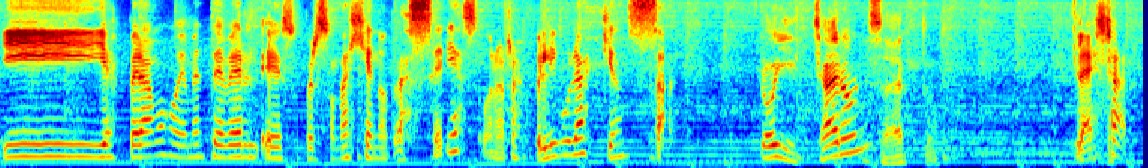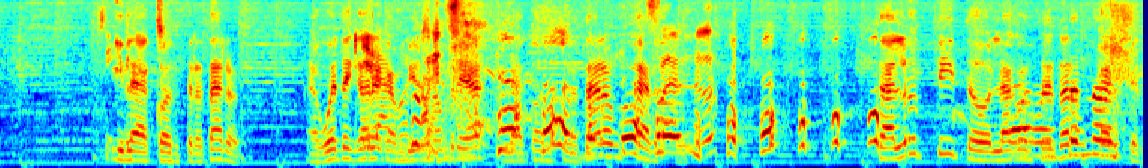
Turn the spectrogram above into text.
Y esperamos obviamente ver eh, su personaje en otras series o en otras películas, quién sabe. Oye, Charon, Exacto. La. Sí. Y la contrataron. Acuérdate que ahora cambió el nombre a la contrataron Carter. Salud. Salud, Tito, la contrataron Carter.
